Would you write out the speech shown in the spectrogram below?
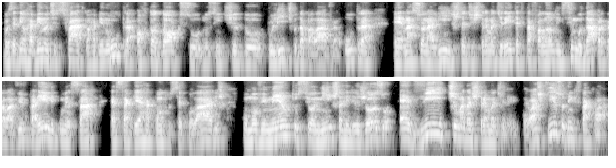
Você tem o rabino de Sfat, que é um rabino ultra-ortodoxo no sentido político da palavra, ultra é, nacionalista de extrema direita que está falando em se mudar para Tel Aviv para ele começar essa guerra contra os seculares o movimento sionista religioso é vítima da extrema-direita. Eu acho que isso tem que ficar claro.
